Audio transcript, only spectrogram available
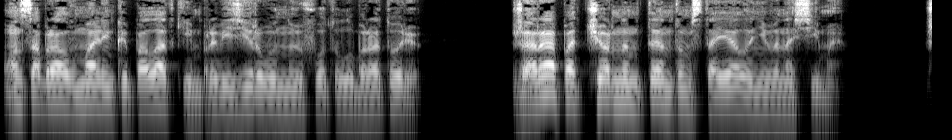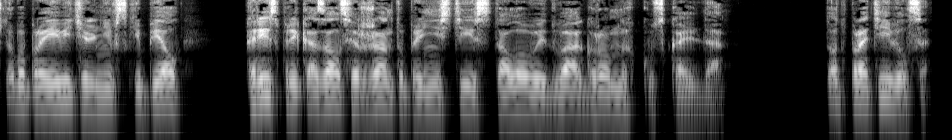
Он собрал в маленькой палатке импровизированную фотолабораторию. Жара под черным тентом стояла невыносимая. Чтобы проявитель не вскипел, Крис приказал сержанту принести из столовой два огромных куска льда. Тот противился.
